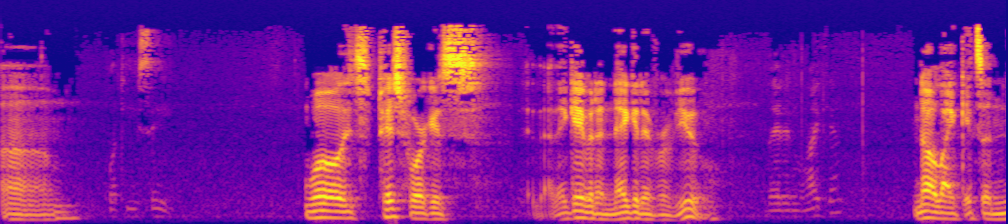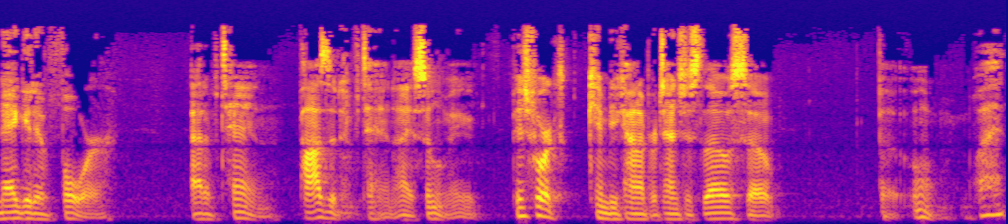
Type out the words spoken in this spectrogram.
Um, What do you see? well, it's Pitchfork. It's, they gave it a negative review. They didn't like it? No, like it's a negative four out of 10. Positive 10, I assume. It- Pitchfork can be kind of pretentious though, so, but, oh, what?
